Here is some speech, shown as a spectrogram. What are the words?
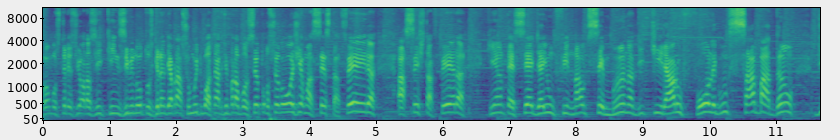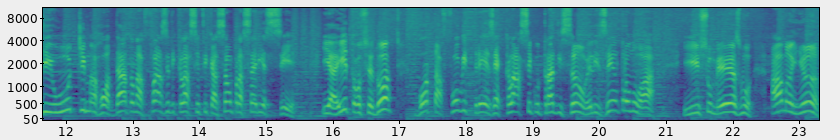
Vamos, 13 horas e 15 minutos. Grande abraço, muito boa tarde para você, torcedor. Hoje é uma sexta-feira, a sexta-feira que antecede aí um final de semana de tirar o fôlego, um sabadão de última rodada na fase de classificação para a Série C. E aí, torcedor, Botafogo e 13, é clássico tradição, eles entram no ar. Isso mesmo, amanhã,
